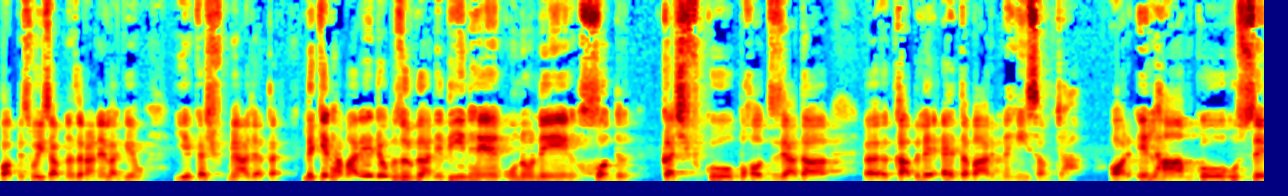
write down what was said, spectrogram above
واپس وہی صاحب نظر آنے لگ گئے ہوں۔ یہ کشف میں آ جاتا ہے۔ لیکن ہمارے جو بزرگان دین ہیں، انہوں نے خود کشف کو بہت زیادہ قابل اعتبار نہیں سمجھا اور الہام کو اس سے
